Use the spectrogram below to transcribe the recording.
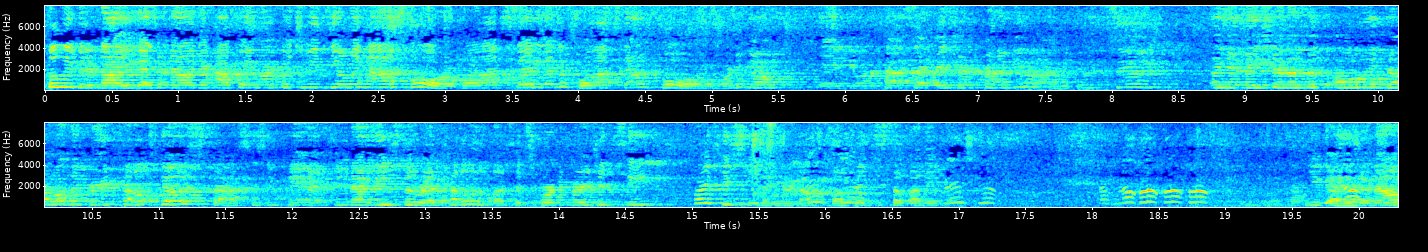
Believe it or not, you guys are now on your halfway mark, which means you only have four more laps to go. You guys are four laps down, four more to go. If you want to pass that racer in front of you, I would do it soon. Again, make sure that it's all the way down on the green pedal to go as fast as you can. Do not use the red pedal unless it's for an emergency or if you see that you're about to bump into somebody. Look, look, look, look. You guys are now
